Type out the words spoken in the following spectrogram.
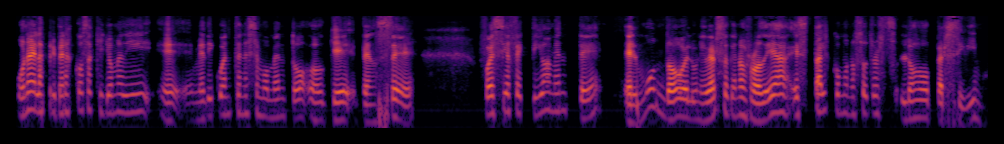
una de las primeras cosas que yo me di, eh, me di cuenta en ese momento o que pensé fue si efectivamente el mundo o el universo que nos rodea es tal como nosotros lo percibimos.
